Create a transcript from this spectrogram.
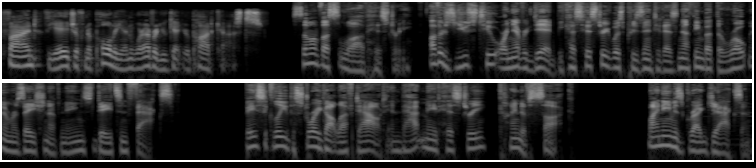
Find The Age of Napoleon wherever you get your podcasts. Some of us love history. Others used to or never did because history was presented as nothing but the rote memorization of names, dates, and facts. Basically, the story got left out, and that made history kind of suck. My name is Greg Jackson.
